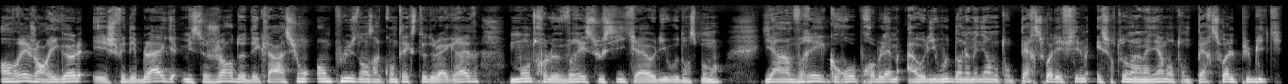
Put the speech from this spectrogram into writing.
En vrai, j'en rigole et je fais des blagues, mais ce genre de déclaration, en plus dans un contexte de la grève, montre le vrai souci qu'il y a à Hollywood en ce moment. Il y a un vrai gros problème à Hollywood dans la manière dont on perçoit les films et surtout dans la manière dont on perçoit le public.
